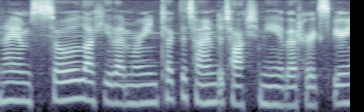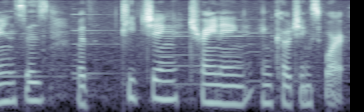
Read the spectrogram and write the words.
and I am so lucky that Maureen took the time to talk to me about her experiences with teaching, training, and coaching sport.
